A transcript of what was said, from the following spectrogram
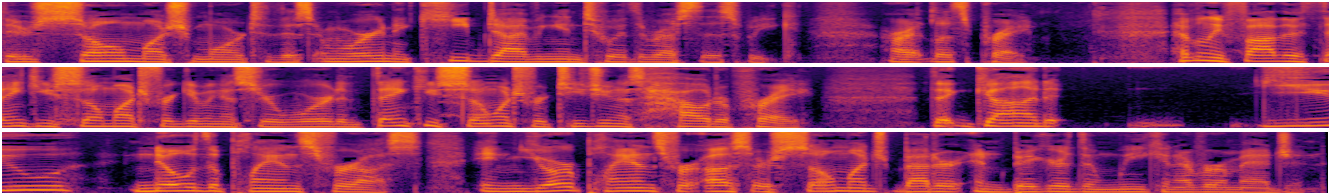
There's so much more to this, and we're going to keep diving into it the rest of this week. All right, let's pray. Heavenly Father, thank you so much for giving us your word, and thank you so much for teaching us how to pray. That God, you know the plans for us, and your plans for us are so much better and bigger than we can ever imagine.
